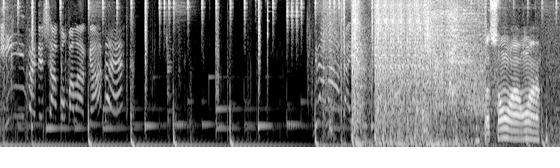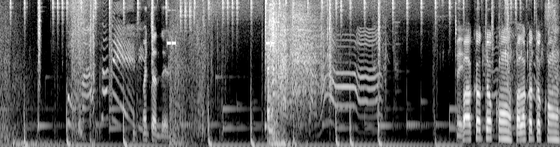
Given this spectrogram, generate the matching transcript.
Ih, vai deixar a bomba largada, Passou um A, um A. fumaça nele! 50 dele. Fala que eu tô com, fala que eu tô com.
